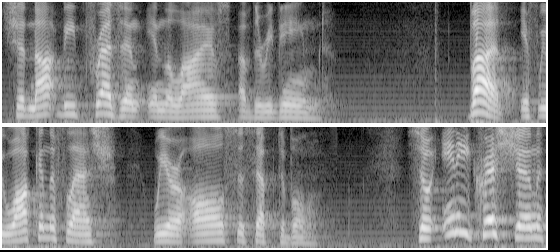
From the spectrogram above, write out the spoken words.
should not be present in the lives of the redeemed. But if we walk in the flesh, we are all susceptible. So any Christian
